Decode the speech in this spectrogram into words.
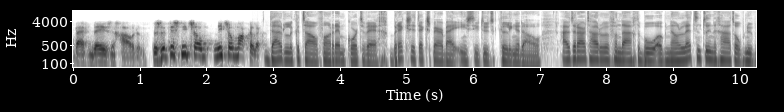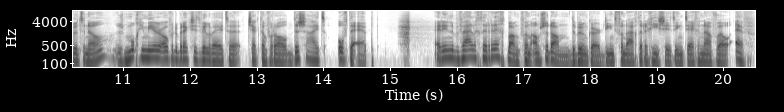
blijft bezighouden. Dus het is niet zo, niet zo makkelijk. Duidelijke taal van Rem Korteweg, Brexit-expert bij instituut Klingendaal. Uiteraard houden we vandaag de boel ook nauwlettend in de gaten op nu.nl. Dus mocht je meer over de Brexit willen weten, check dan vooral de site of de app. En in de beveiligde rechtbank van Amsterdam, de bunker, dient vandaag de regiezitting tegen Naval F.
